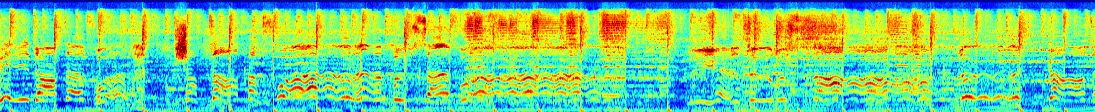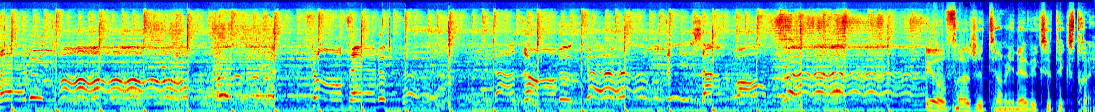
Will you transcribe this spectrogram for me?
et dans ta voix, chantant parfois un peu sa voix. Et elle te ressemble quand elle tremble, quand elle pleure, là dans le cœur des arbres en fleurs. Et enfin, je terminais avec cet extrait.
